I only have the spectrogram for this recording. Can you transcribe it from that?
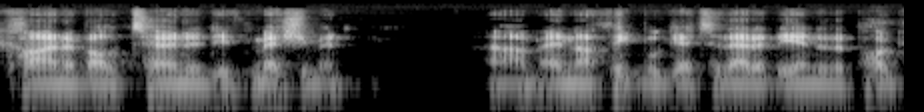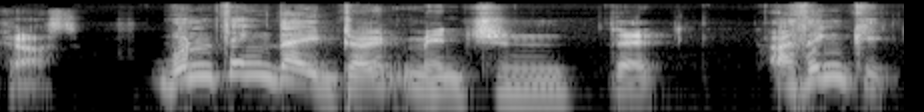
kind of alternative measurement. Um, and I think we'll get to that at the end of the podcast. One thing they don't mention that I think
